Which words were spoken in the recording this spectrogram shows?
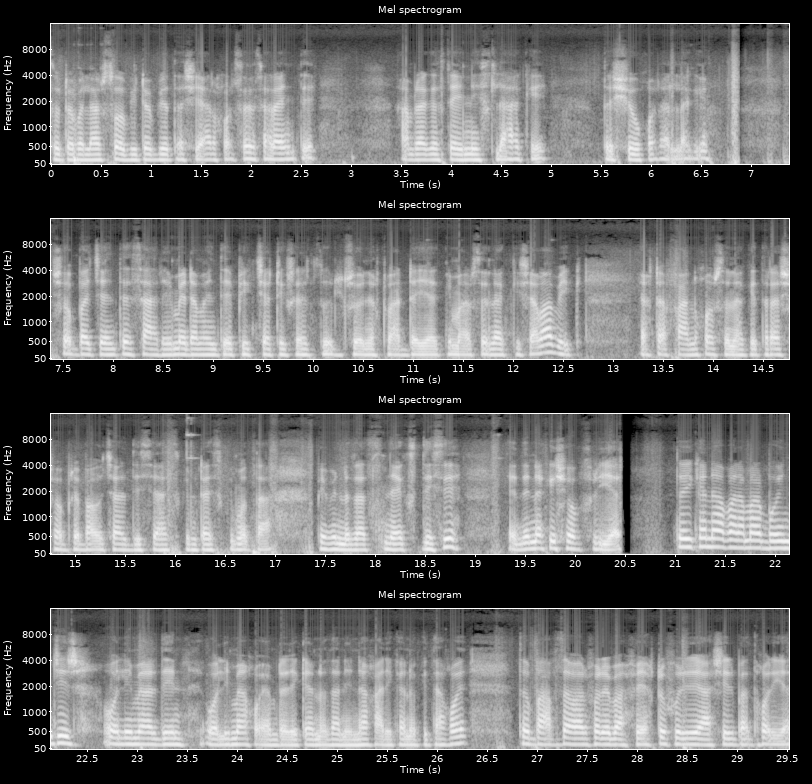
ছোটোবেলার ছবি টবিও তা শেয়ার করছেন সারাইনতে আমরা গেছে নিসলা আর কি তো শো করার লাগে। সব বাচ্চা সারে ম্যাডাম আনতে পিকচার টিকচার তুলছেন একটু আড্ডাই আর কি মারছে নাকি? স্বাভাবিক। একটা ফান করছে নাকি? তারা সবরে বাউচার দিছে, আইসক্রিম টাইসক্রিম তা বিভিন্ন জাত স্ন্যাক্স দিছে। এদিন নাকি সব ফ্রি আছে তো এখানে আবার আমার বঞ্জির অলিমার দিন। অলিমা হয় আমরা কেন জানি না, কারি কেন কিতা হয় তো বাপ যাওয়ার পরে বাপে একটু ফুরিয়ে আশীর্বাদ করিয়া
